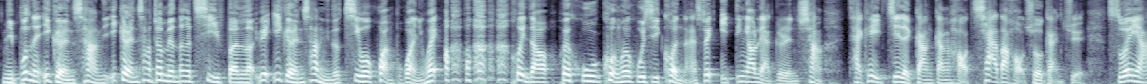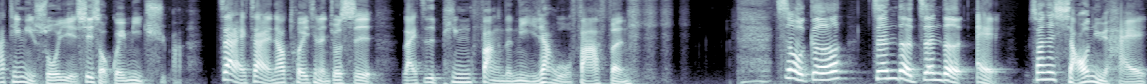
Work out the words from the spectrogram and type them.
你不能一个人唱，你一个人唱就没有那个气氛了。因为一个人唱，你的气会换不过，你会啊，啊会你知道会呼困，会呼吸困难，所以一定要两个人唱才可以接得刚刚好，恰到好处的感觉。所以啊，听你说也是一首闺蜜曲嘛。再来再来，要推荐的就是来自拼放的《你让我发疯》这首歌，真的真的哎、算是小女孩。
